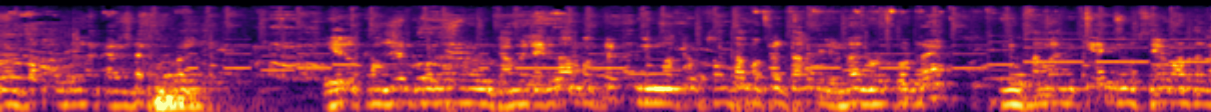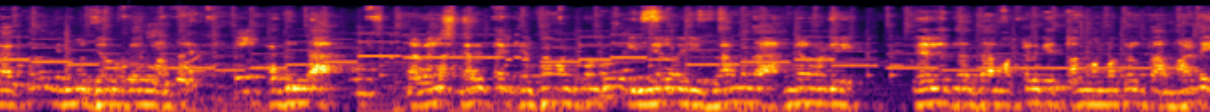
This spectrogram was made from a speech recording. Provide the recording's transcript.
ಮಾಡ್ತಾರೋ ಅದನ್ನ ಕರೆಕ್ಟಾಗಿ ಕೊಡಬೇಕು ಏನು ಕಂಪ್ಲೇಂಟ್ ಕೊಡೋದು ನೋಡ್ಬೇಕು ಆಮೇಲೆ ಎಲ್ಲ ಮಕ್ಕಳನ್ನ ನಿಮ್ಮ ಮಕ್ಕಳು, ಸ್ವಂತ ಮಕ್ಕಳ ತರ ಎಲ್ಲ ನೋಡಿಕೊಂಡ್ರೆ ನಿಮ್ಮ ಸಮಾಜಕ್ಕೆ ನೀವು ಸೇವೆ ಮಾಡ್ದಂಗೆ ಆಗ್ತದೆ, ನಿಮ್ಮ ದೇವ್ರ ಮಾಡ್ತಾರೆ. ಅದರಿಂದ ನಾವೆಲ್ಲ ಕರೆಕ್ಟಾಗಿ ಕೆಲಸ ಮಾಡಿಕೊಂಡು ಇನ್ನೇನೋ ಈ ಗ್ರಾಮದ ಅಂಗನವಾಡಿ ಸೇರಿದಂತ ಮಕ್ಕಳಿಗೆ ತಮ್ಮ ಮಕ್ಕಳು ತಾವು ಮಾಡಿ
